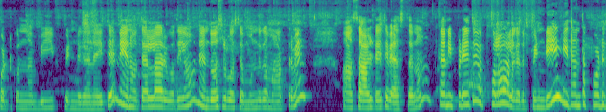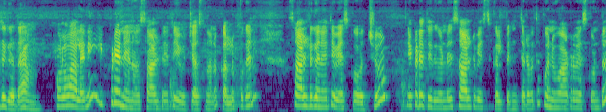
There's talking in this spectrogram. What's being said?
పట్టుకున్న బియ్య పిండి అయితే నేను తెల్లారి ఉదయం నేను దోశలు పోసే ముందుగా మాత్రమే సాల్ట్ అయితే వేస్తాను. కానీ ఇప్పుడైతే పొలవాలి కదా పిండి. ఇదంతా పొడిది కదా పులవాలని ఇప్పుడే నేను సాల్ట్ అయితే యూజ్ చేస్తున్నాను. కల్లుప్పు కానీ సాల్ట్ కానీ అయితే వేసుకోవచ్చు. ఇక్కడైతే ఇదిగోండి సాల్ట్ వేసి కలిపిన తర్వాత కొన్ని వాటర్ వేసుకుంటూ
